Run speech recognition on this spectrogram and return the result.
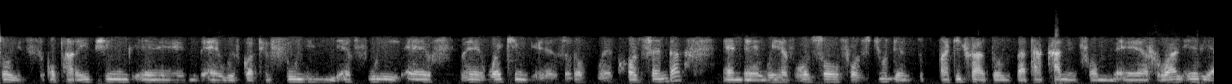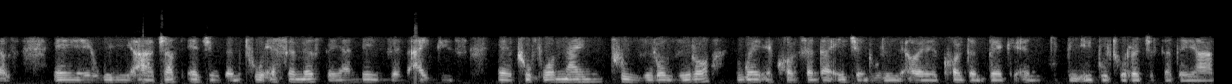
so it's operating, uh, uh we've got a fully, a full uh, uh, working sort of call center, and we have also for students, particularly those that are coming from rural areas, we are just urging them to SMS their names and IDs uh, 249200 where a call center agent will uh, call them back and be able to register their uh,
